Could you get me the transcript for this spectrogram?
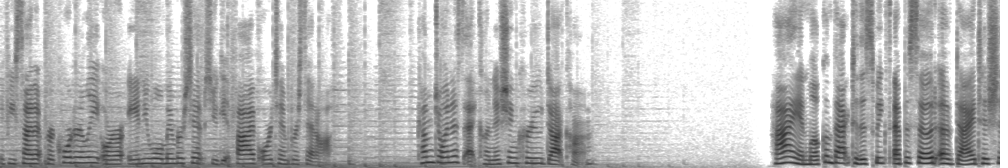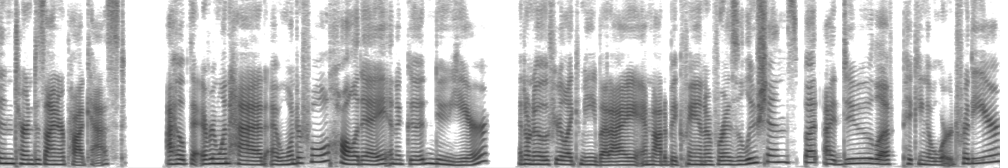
If you sign up for quarterly or annual memberships, you get 5 or 10% off. Come join us at cliniciancrew.com. Hi, and welcome back to this week's episode of Dietitian Turned Designer podcast. I hope that everyone had a wonderful holiday and a good new year. I don't know if you're like me, but I am not a big fan of resolutions, but I do love picking a word for the year.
